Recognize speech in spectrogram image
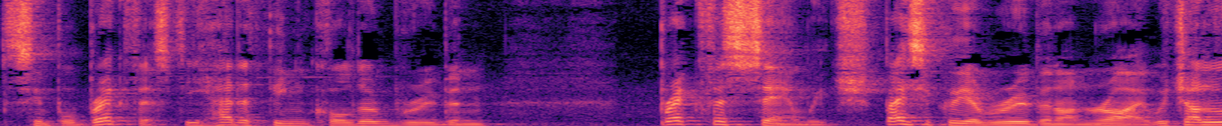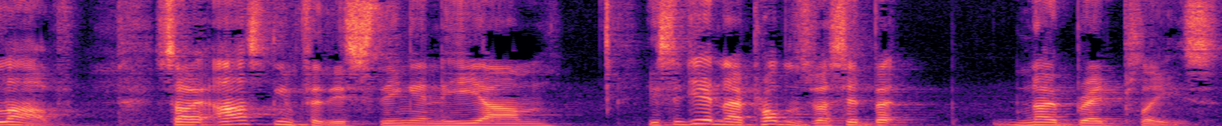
simple breakfast. He had a thing called a Reuben breakfast sandwich, basically a Reuben on rye, which I love. So I asked him for this thing and he, um, he said, yeah, no problems. But I said, but no bread, please.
